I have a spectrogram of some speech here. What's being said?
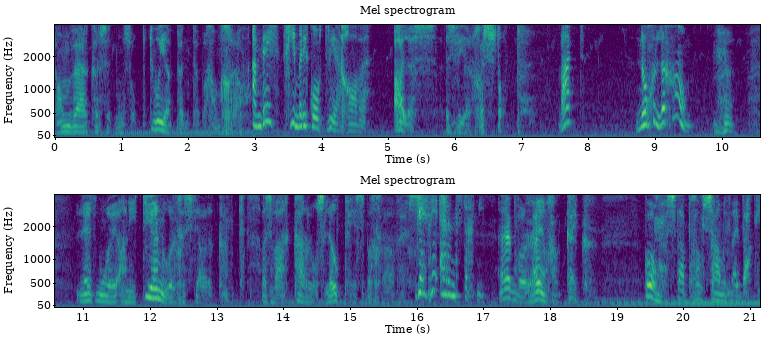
damwerkers het mos op twee punte begin grou. Andries, gee my die kort weergawe. Alles is weer gestop. Wat? Nog 'n liggaam? Net mooi aan die teenoorgestelde kant as waar Carlos Lopez begrawe is. Jy's nie ernstig nie. Ek wil ry en gaan kyk. Kom, stap gou saam met my bakkie.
